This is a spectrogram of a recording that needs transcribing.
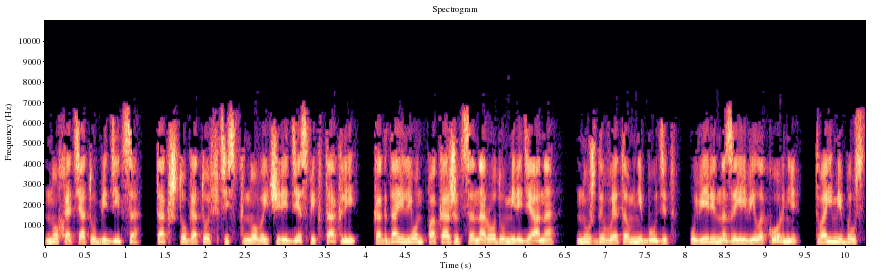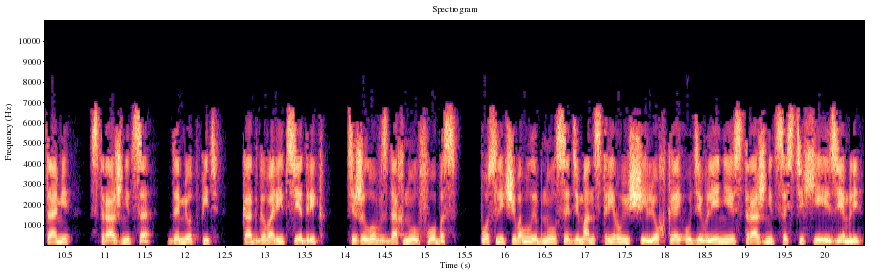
но хотят убедиться. Так что готовьтесь к новой череде спектаклей. Когда или он покажется народу Меридиана, нужды в этом не будет, уверенно заявила Корни. Твоими бы устами, стражница, да мед пить, как говорит Седрик, тяжело вздохнул Фобос, после чего улыбнулся демонстрирующий легкое удивление стражница стихии земли.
